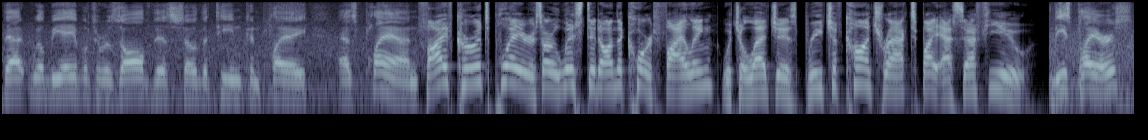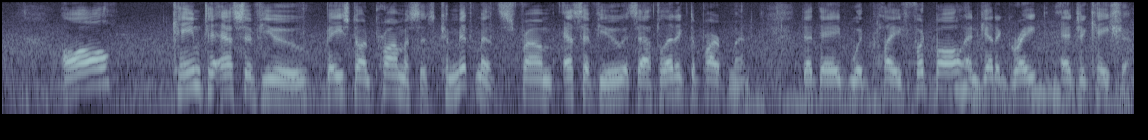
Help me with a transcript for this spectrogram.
that we'll be able to resolve this so the team can play as planned. Five current players are listed on the court filing, which alleges breach of contract by SFU. These players all came to SFU based on promises, commitments from SFU, its athletic department, that they would play football and get a great education.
